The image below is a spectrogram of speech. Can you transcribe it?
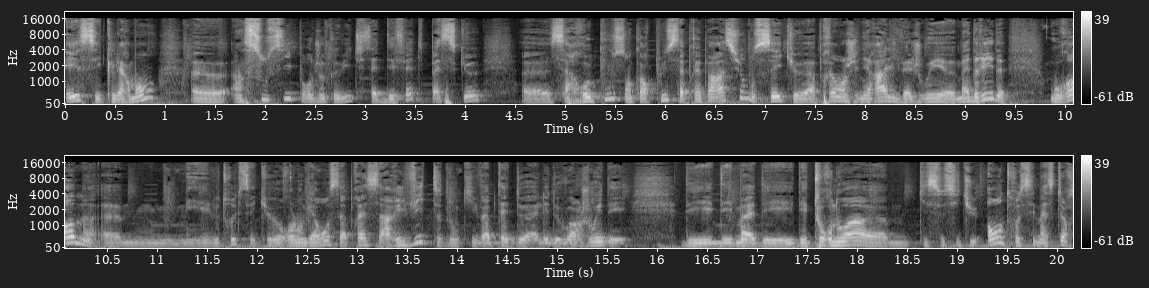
et c'est clairement euh, un souci pour Djokovic, cette défaite, parce que euh, ça repousse encore plus sa préparation. On sait qu'après, en général, il va jouer Madrid ou Rome, mais le truc, c'est que Roland Garros, après, ça arrive vite, donc il va peut-être aller devoir jouer des, des, des, des, tournois qui se situent entre ces Masters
